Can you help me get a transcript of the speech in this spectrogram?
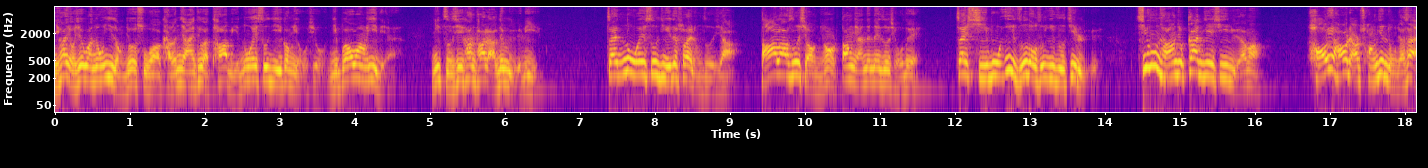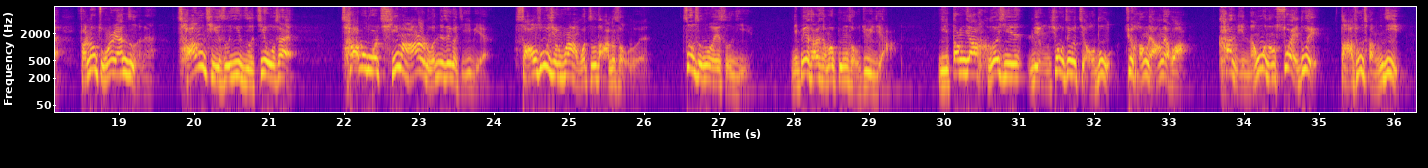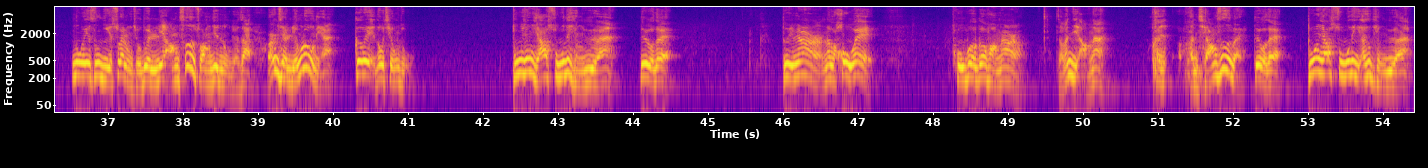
你看有些观众一整就说凯文加内特他比诺维斯基更优秀，你不要忘了一点，你仔细看他俩的履历，在诺维斯基的率领之下，达拉斯小牛当年的那支球队，在西部一直都是一支劲旅，经常就干进西决嘛，好一好点闯进总决赛，反正总而言之呢，长期是一支季后赛，差不多起码二轮的这个级别，少数情况我只打个首轮，这是诺维斯基，你别谈什么攻守俱佳。以当家核心领袖这个角度去衡量的话，看你能不能率队打出成绩。诺维斯基率领球队两次闯进总决赛，而且零六年各位也都清楚，独行侠输的挺冤，对不对？对面那个后卫突破各方面啊，怎么讲呢？很很强势呗，对不对？独行侠输的也是挺冤，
